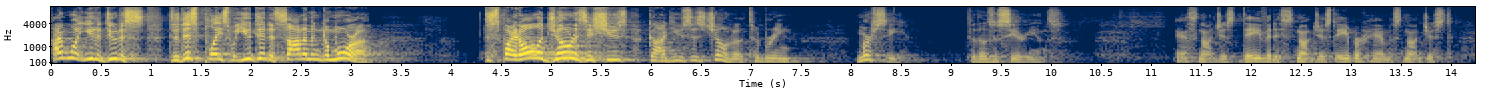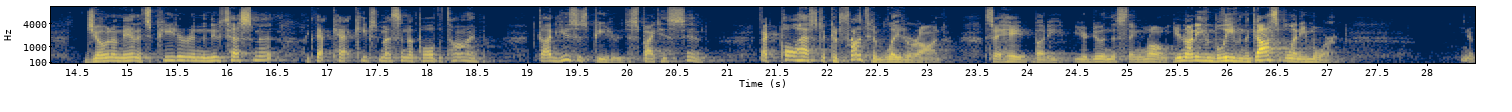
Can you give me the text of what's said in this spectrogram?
I want you to do to, to this place what you did to Sodom and Gomorrah. Despite all of Jonah's issues, God uses Jonah to bring mercy to those Assyrians. Man, it's not just David, it's not just Abraham, it's not just Jonah, man, it's Peter in the New Testament. Like that cat keeps messing up all the time. God uses Peter despite his sin. In fact, Paul has to confront him later on. Say, hey, buddy, you're doing this thing wrong. You're not even believing the gospel anymore. You know,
